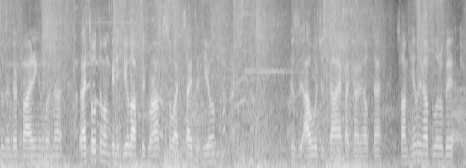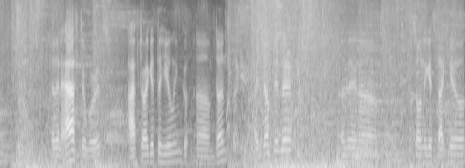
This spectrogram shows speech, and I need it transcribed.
so then they're fighting and whatnot. But I told them I'm gonna heal off the Gromp, so I decided to heal. Because I would just die if I try to help that. So I'm healing up a little bit. And then afterwards, after I get the healing um, done, I jump in there. And then um, Sony gets that kill.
